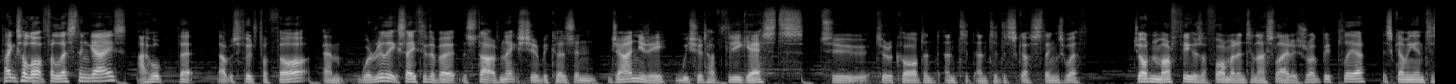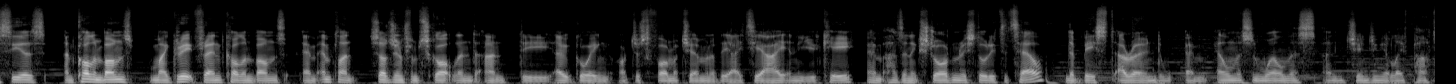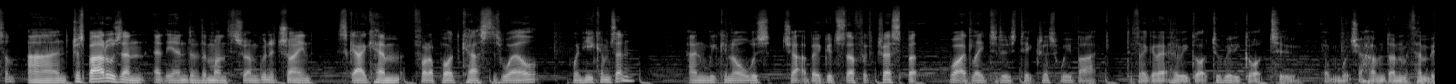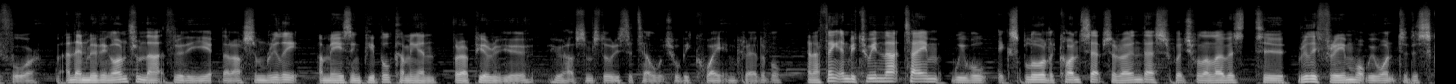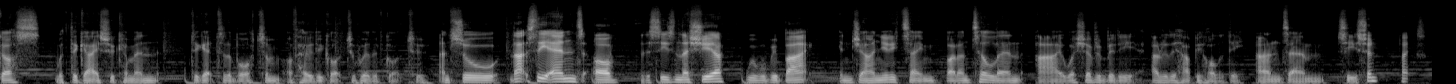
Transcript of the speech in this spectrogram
Thanks a lot for listening, guys. I hope that that was food for thought. Um, we're really excited about the start of next year because in January we should have three guests to to record and, and to and to discuss things with. Jordan Murphy, who's a former international Irish rugby player, is coming in to see us. And Colin Burns, my great friend Colin Burns, um, implant surgeon from Scotland and the outgoing or just former chairman of the ITI in the UK, um, has an extraordinary story to tell that based around um, illness and wellness and changing your life pattern. And Chris Barrow's in at the end of the month, so I'm going to try and skag him for a podcast as well when he comes in. And we can always chat about good stuff with Chris, but what I'd like to do is take Chris way back to figure out how he got to where he got to, um, which I haven't done with him before. And then moving on from that through the year, there are some really amazing people coming in for our peer review who have some stories to tell, which will be quite incredible. And I think in between that time, we will explore the concepts around this, which will allow us to really frame what we want to discuss with the guys who come in to get to the bottom of how they got to where they've got to. And so that's the end of the season this year. We will be back in January time. But until then, I wish everybody a really happy holiday and um, see you soon. Thanks.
